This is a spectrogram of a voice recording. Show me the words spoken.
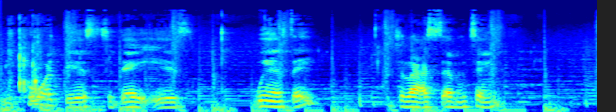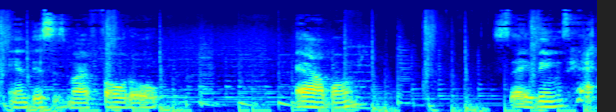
record this. Today is Wednesday, July 17th. And this is my photo album savings hack.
